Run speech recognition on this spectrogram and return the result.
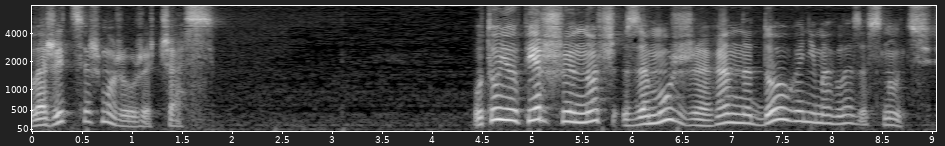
лажыцца ж можа уже час у тую першую ноч замужжа Ганна доўга не могла заснуць.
